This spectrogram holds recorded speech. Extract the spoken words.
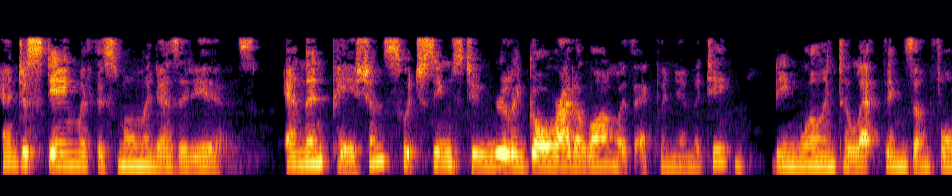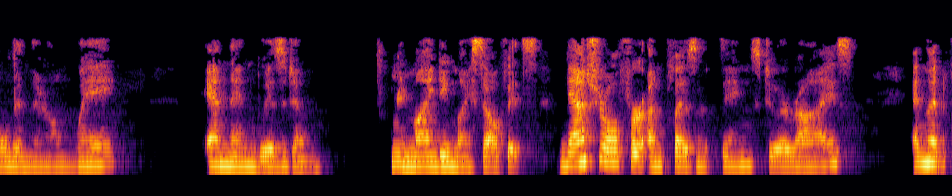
And just staying with this moment as it is. And then patience, which seems to really go right along with equanimity, being willing to let things unfold in their own way, and then wisdom, reminding myself it's natural for unpleasant things to arise, and that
